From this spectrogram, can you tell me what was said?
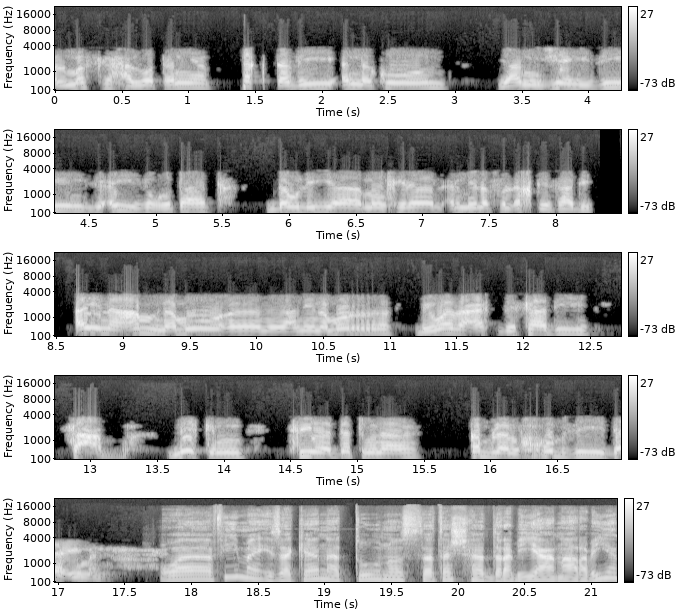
المصلحة الوطنية تقتضي أن نكون يعني جاهزين لأي ضغوطات دولية من خلال الملف الاقتصادي. اي نعم نمو يعني نمر بوضع اقتصادي صعب؟ لكن سيادتنا قبل الخبز دائما. وفيما إذا كانت تونس ستشهد ربيعا عربيا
